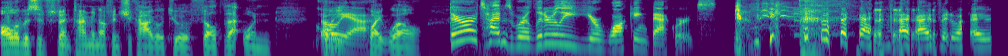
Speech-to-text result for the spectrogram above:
all of us have spent time enough in Chicago to have felt that one quite, Oh, yeah. quite well. There are times where literally you're walking backwards. I've, I've been, I,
